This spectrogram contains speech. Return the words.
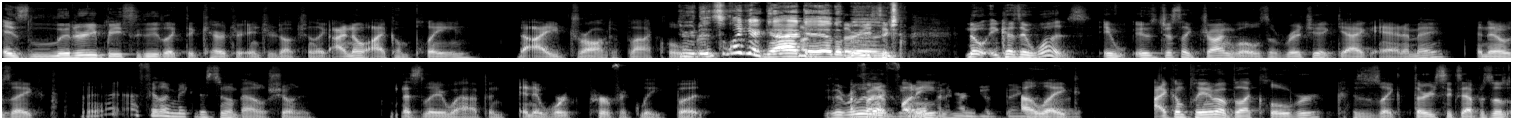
is literally basically like the character introduction like i know i complain that i dropped black clover Dude, it's like a gag anime. 36 no because it was it, it was just like Dragon Ball it was originally a gag anime and then it was like eh, i feel like making this into a battle shonen that's literally what happened and it worked perfectly but Is it really find like it funny. good. I like it. I complain about Black Clover because it's like 36 episodes.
